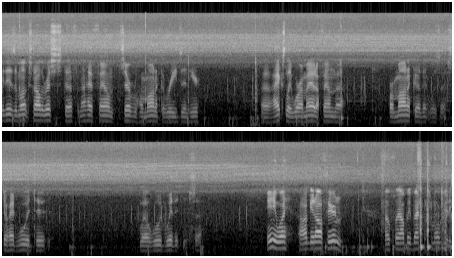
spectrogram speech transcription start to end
it is amongst all the rest of the stuff, and I have found several harmonica reeds in here. Uh, actually, where I'm at, I found the harmonica that was uh, still had wood to it. Well, wood with it. So anyway, I'll get off here and hopefully I'll be back with some more goodies.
